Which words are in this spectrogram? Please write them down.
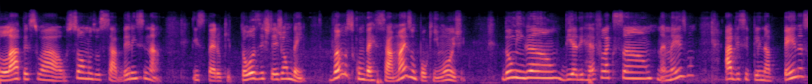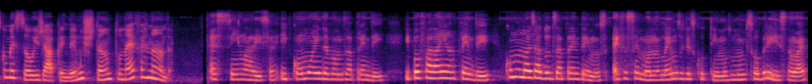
Olá, pessoal! Somos o Saber Ensinar. Espero que todos estejam bem. Vamos conversar mais um pouquinho hoje? Domingão, dia de reflexão, não é mesmo? A disciplina apenas começou e já aprendemos tanto, né, Fernanda? É sim, Larissa. E como ainda vamos aprender? E por falar em aprender, como nós adultos aprendemos? Essa semana lemos e discutimos muito sobre isso, não é?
